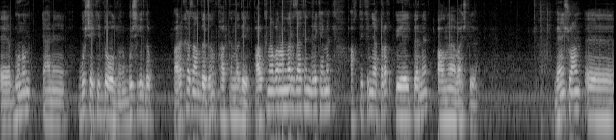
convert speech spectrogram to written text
e, bunun yani bu şekilde olduğunu, bu şekilde para kazandırdığının farkında değil. Farkına varanları zaten direkt hemen aktifliğini yaparak üyeliklerini almaya başlıyor. Ben şu an e,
